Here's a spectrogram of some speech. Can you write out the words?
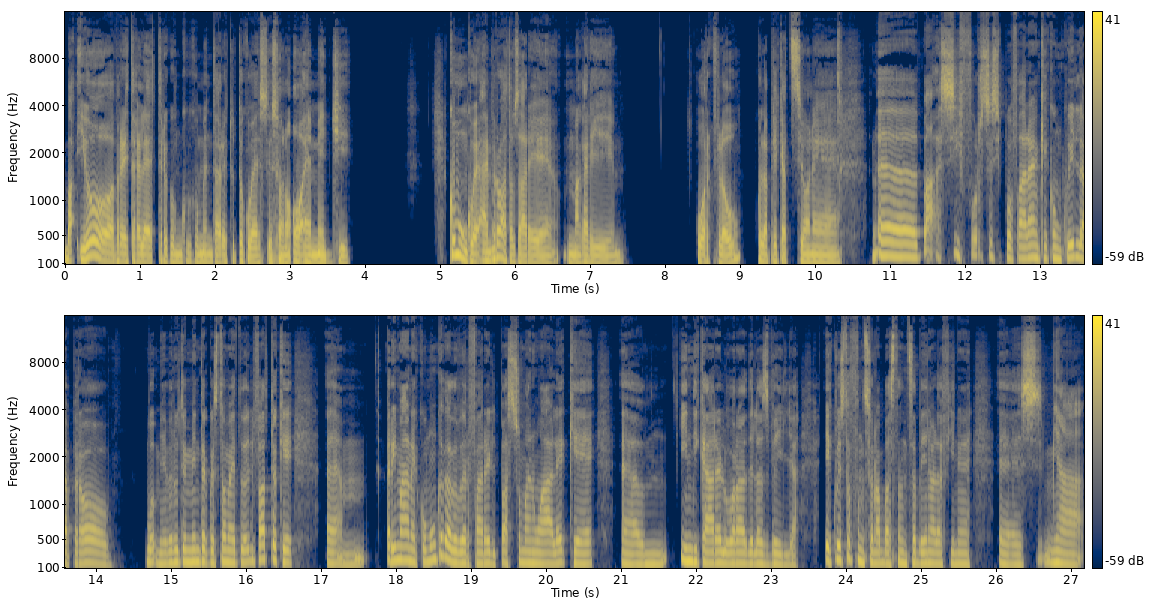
Ma io avrei tre lettere con cui commentare tutto questo e sono OMG. Comunque, hai provato a usare magari Workflow, quell'applicazione? Eh, bah, sì, forse si può fare anche con quella, però boh, mi è venuto in mente questo metodo. Il fatto è che ehm, rimane comunque da dover fare il passo manuale che è ehm, indicare l'ora della sveglia e questo funziona abbastanza bene alla fine eh, mi ha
